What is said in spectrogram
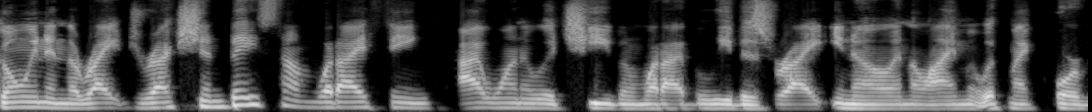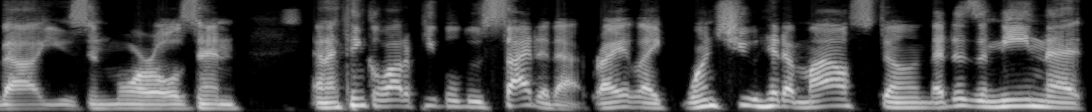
going in the right direction based on what I think I want to achieve and what I believe is right, you know, in alignment with my core values and morals. And, and I think a lot of people lose sight of that, right? Like once you hit a milestone, that doesn't mean that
